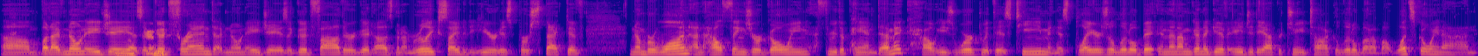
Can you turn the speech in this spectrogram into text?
Um, but I've known AJ as a good friend. I've known AJ as a good father, a good husband. I'm really excited to hear his perspective Number one, on how things are going through the pandemic, how he's worked with his team and his players a little bit. And then I'm going to give AJ the opportunity to talk a little bit about what's going on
